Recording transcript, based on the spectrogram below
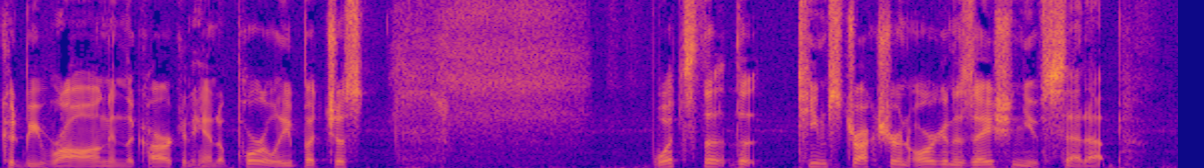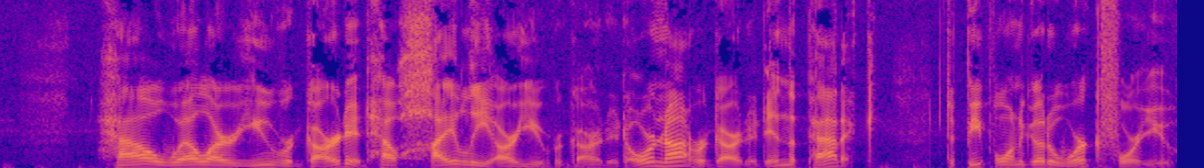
could be wrong and the car can handle poorly, but just what's the, the team structure and organization you've set up? how well are you regarded? How highly are you regarded or not regarded in the paddock? Do people want to go to work for you?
